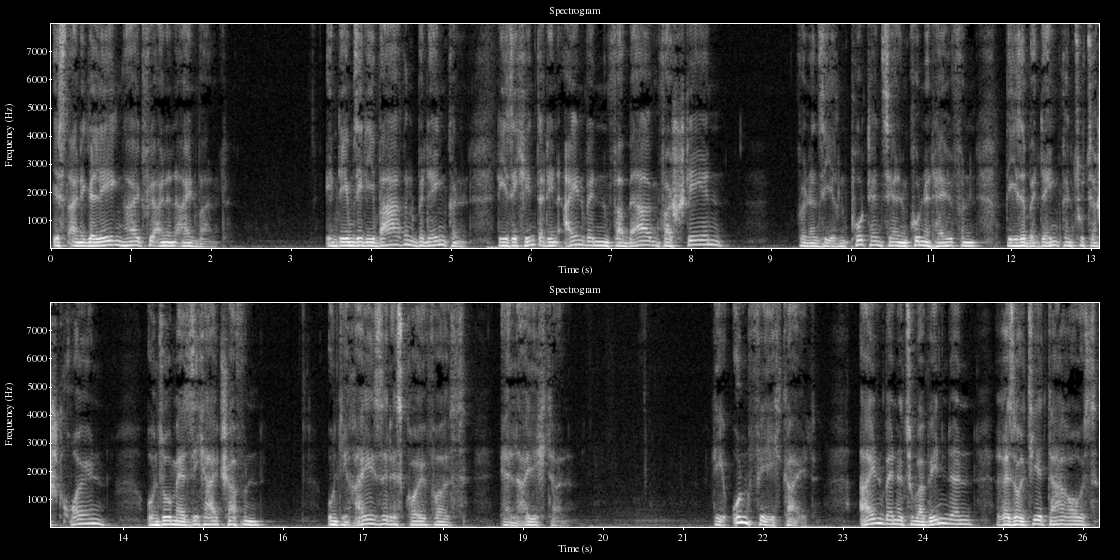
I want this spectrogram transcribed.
ist eine Gelegenheit für einen Einwand indem sie die wahren Bedenken, die sich hinter den Einwänden verbergen, verstehen, können sie ihren potenziellen Kunden helfen, diese Bedenken zu zerstreuen und so mehr Sicherheit schaffen und die Reise des Käufers erleichtern. Die Unfähigkeit, Einwände zu überwinden, resultiert daraus,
